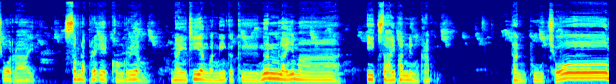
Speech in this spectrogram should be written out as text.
ชั่วร้ายสำหรับพระเอกของเรื่องในเที่ยงวันนี้ก็คือเงินไหลมา อีกสายพันธุ์หนึ่งครับ ท่านผู้ชม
